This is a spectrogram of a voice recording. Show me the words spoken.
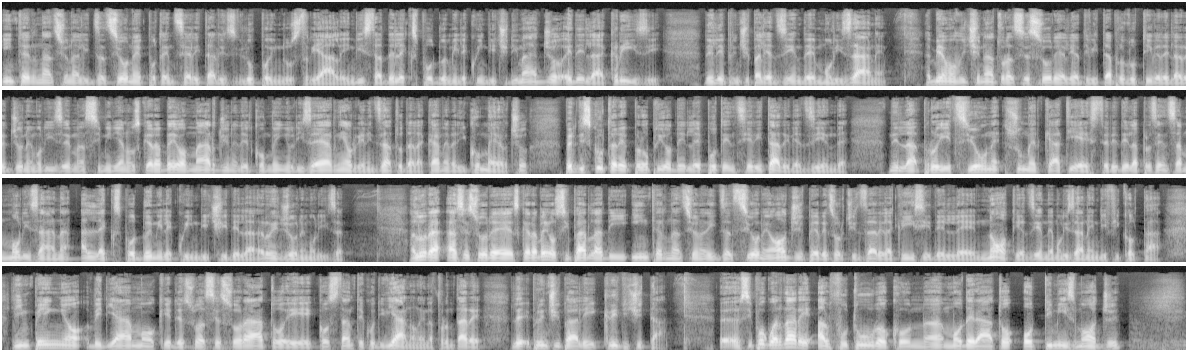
Internazionalizzazione e potenzialità di sviluppo industriale in vista dell'Expo 2015 di maggio e della crisi delle principali aziende molisane. Abbiamo avvicinato l'assessore alle attività produttive della regione Molise Massimiliano Scarabeo a margine del convegno di Isernia organizzato dalla Camera di Commercio per discutere proprio delle potenzialità delle aziende nella proiezione su mercati esteri della presenza molisana all'Expo 2015 della regione Molise. Allora, Assessore Scarabeo, si parla di internazionalizzazione oggi per esorcizzare la crisi delle note aziende molisane in difficoltà. L'impegno, vediamo che del suo assessorato è costante e quotidiano nell'affrontare le principali criticità. Eh, si può guardare al futuro con moderato ottimismo oggi?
